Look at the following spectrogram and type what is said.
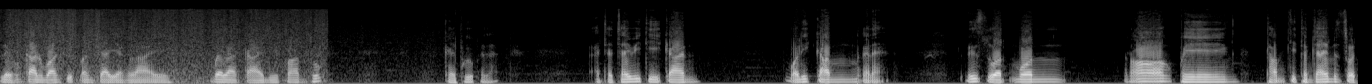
เรื่องของการวางจิตวางใจอย่างไร เมื่อร่างกายมีความทุกข์เคยพูดไปแล้ว อาจจะใช้วิธีการ บริกรรมก็ได้หรือสวดมนต์ร้องเพลงทำจิตทำใจให้มันสด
